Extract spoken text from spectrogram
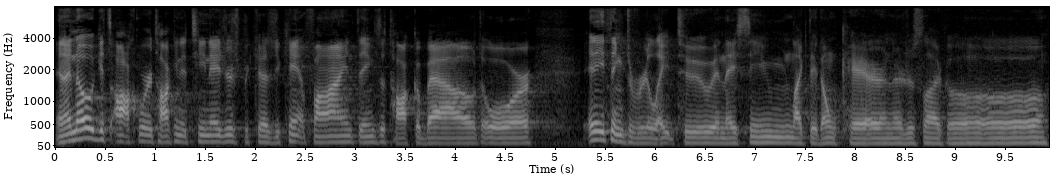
And I know it gets awkward talking to teenagers because you can't find things to talk about or anything to relate to, and they seem like they don't care, and they're just like, oh,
